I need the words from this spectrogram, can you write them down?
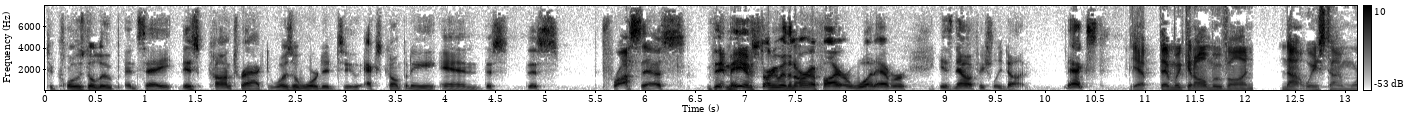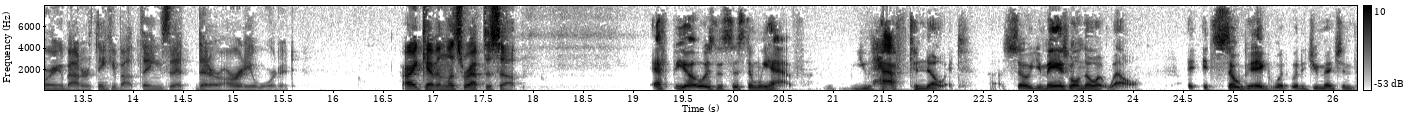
to close the loop and say this contract was awarded to X company and this this process that may have started with an RFI or whatever is now officially done. Next. Yep. Then we can all move on, not waste time worrying about or thinking about things that, that are already awarded. All right, Kevin, let's wrap this up. FBO is the system we have. You have to know it. Uh, so you may as well know it well it's so big. What, what did you mention?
